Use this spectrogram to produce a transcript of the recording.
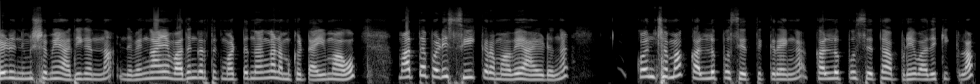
ஏழு நிமிஷமே அதிகம்தான். இந்த வெங்காயம் வதங்கிறதுக்கு மட்டும்தாங்க நமக்கு டைம் ஆகும். மற்றபடி சீக்கிரமாகவே ஆகிடுங்க கொஞ்சமாக கல்லுப்பு சேர்த்துக்கிறேங்க. கல்லுப்பு சேர்த்து அப்படியே வதக்கிக்கலாம்.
